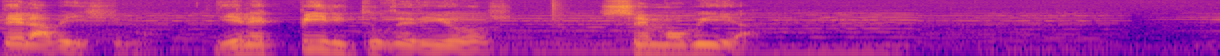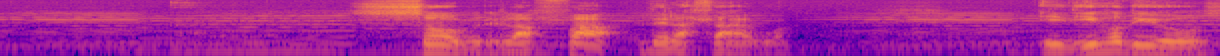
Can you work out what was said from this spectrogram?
del abismo. Y el Espíritu de Dios se movía sobre la faz de las aguas. Y dijo Dios,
